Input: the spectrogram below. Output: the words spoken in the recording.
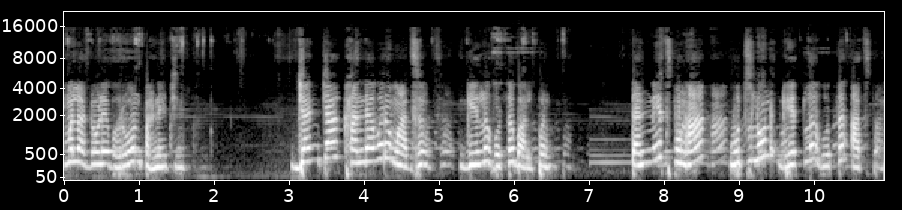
मला डोळे भरून पाहण्याची. ज्यांच्या खांद्यावर माझं गेलं होतं बालपण त्यांनीच पुन्हा उचलून घेतलं होतं आजपण.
